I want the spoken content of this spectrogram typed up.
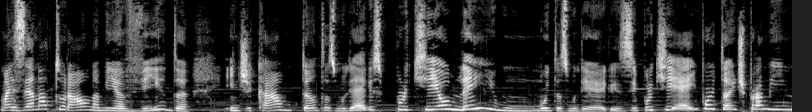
Mas é natural na minha vida indicar tantas mulheres porque eu leio muitas mulheres e porque é importante para mim.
